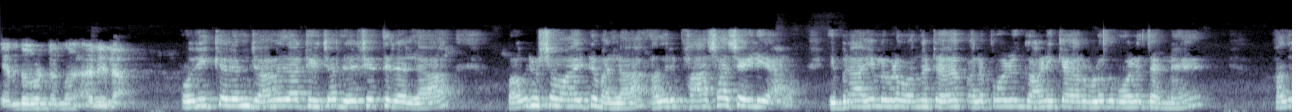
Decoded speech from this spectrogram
എന്തുകൊണ്ടെന്ന് അറിയില്ല. ഒരിക്കലും ജാമിത ടീച്ചർ ദേഷ്യത്തിലല്ല പൗരുഷമായിട്ടുമല്ല അതൊരു ഭാഷാ ശൈലിയാണ് ഇബ്രാഹിം ഇവിടെ വന്നിട്ട് പലപ്പോഴും കാണിക്കാറുള്ളത് പോലെ തന്നെ അത്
